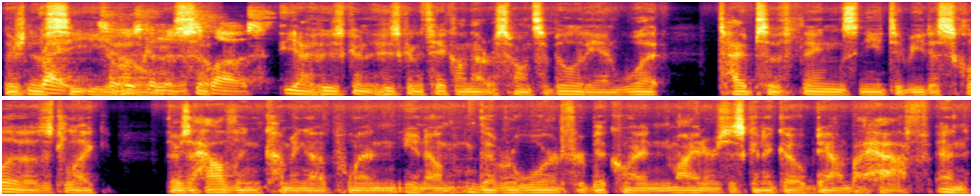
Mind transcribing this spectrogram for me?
there's no right. CEO. So who's going to disclose? Yeah, who's going who's going to take on that responsibility, and what types of things need to be disclosed? Like there's a halving coming up when you know the reward for Bitcoin miners is going to go down by half, and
